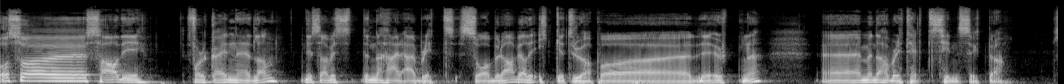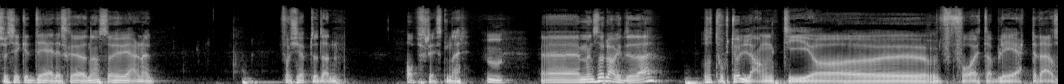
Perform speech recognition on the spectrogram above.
Og så sa de folka i Nederland de sa hvis denne her er blitt så bra Vi hadde ikke trua på de urtene, men det har blitt helt sinnssykt bra. Så hvis ikke dere skal gjøre det, så vil vi gjerne få kjøpt ut den oppskriften der. Mm. Men så lagde de det, Og så tok det jo lang tid å øh, få etablert det der.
